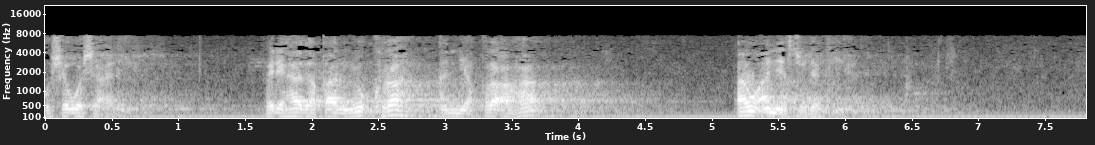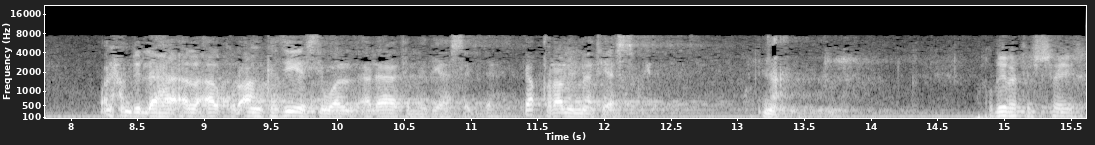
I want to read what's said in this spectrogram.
وشوش عليهم فلهذا قالوا يكره أن يقرأها أو أن يسجد فيها. والحمد لله القرآن كثير سوى الآيات التي فيها يقرأ مما تيسر. نعم. فضيلة الشيخ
